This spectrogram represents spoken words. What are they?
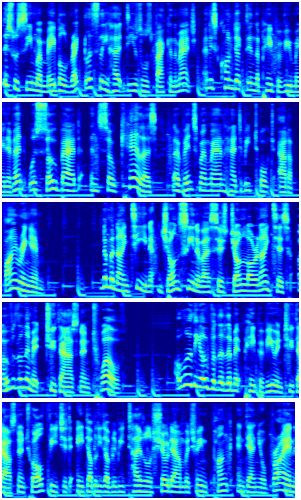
This was seen when Mabel recklessly hurt Diesel's back in the match, and his conduct in the pay-per-view main event was so bad and so careless that Vince McMahon had to be talked out of firing him. Number 19, John Cena vs John Laurinaitis Over the Limit 2012. Although the Over the Limit pay per view in 2012 featured a WWE title showdown between Punk and Daniel Bryan,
